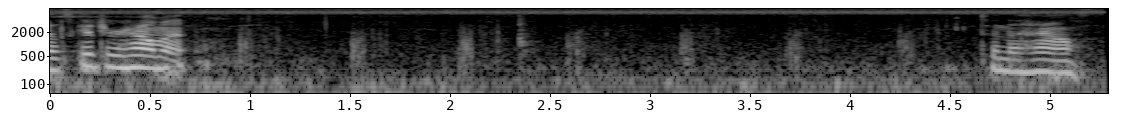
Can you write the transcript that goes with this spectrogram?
Let's get your helmet. It's in the house.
